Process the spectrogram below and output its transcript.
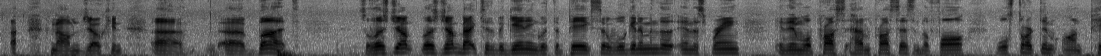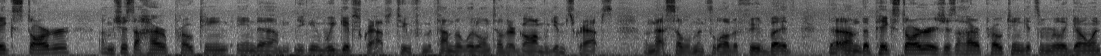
no, I'm joking. Uh, uh but so let's jump let's jump back to the beginning with the pigs. So we'll get them in the in the spring and then we'll process have them processed in the fall. We'll start them on pig starter. Um, it's just a higher protein and um, you can we give scraps too from the time they're little until they're gone. We give them scraps and that supplements a lot of the food. But it, the, um, the pig starter is just a higher protein, gets them really going.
